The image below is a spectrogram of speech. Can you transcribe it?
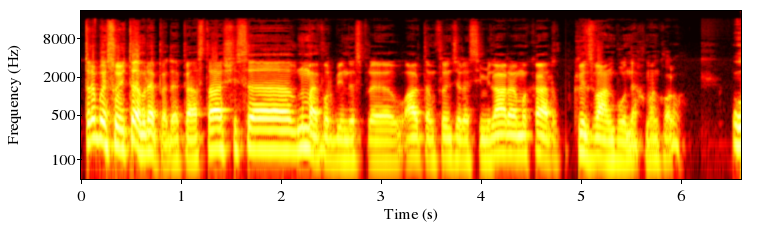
Trebuie să uităm repede pe asta și să nu mai vorbim despre o altă înfrângere similară, măcar câțiva ani buni de acum încolo o,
